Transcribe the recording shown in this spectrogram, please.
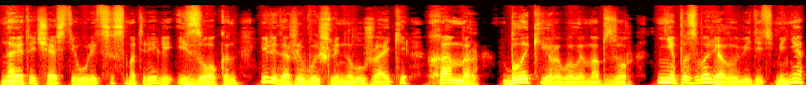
на этой части улицы, смотрели из окон или даже вышли на лужайки, Хаммер блокировал им обзор, не позволял увидеть меня,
